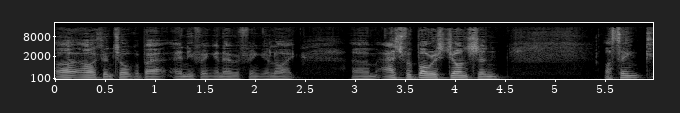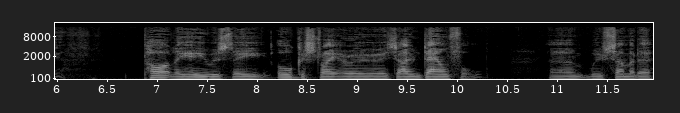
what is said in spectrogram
I, I, can talk about anything and everything you like. Um, as for Boris Johnson, I think partly he was the orchestrator of his own downfall um, with some of the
